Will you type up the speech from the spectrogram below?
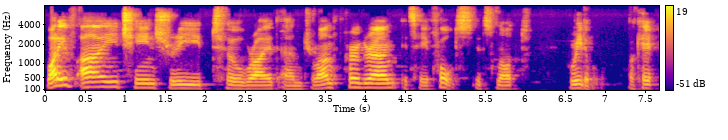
What if I change read to write and run the program? It's a false. It's not readable. Okay.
